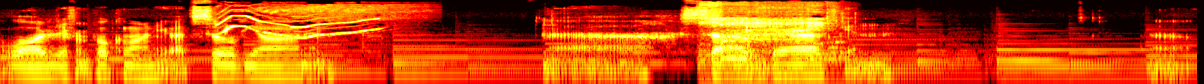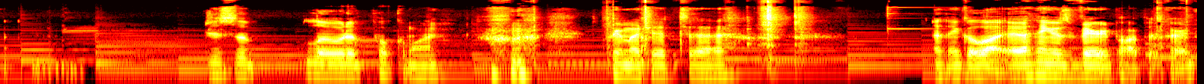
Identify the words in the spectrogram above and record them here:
a lot of different Pokemon. You got Sylveon and uh, Psyduck and um, just a load of Pokemon. Pretty much it. Uh, I think a lot. I think it was a very popular card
